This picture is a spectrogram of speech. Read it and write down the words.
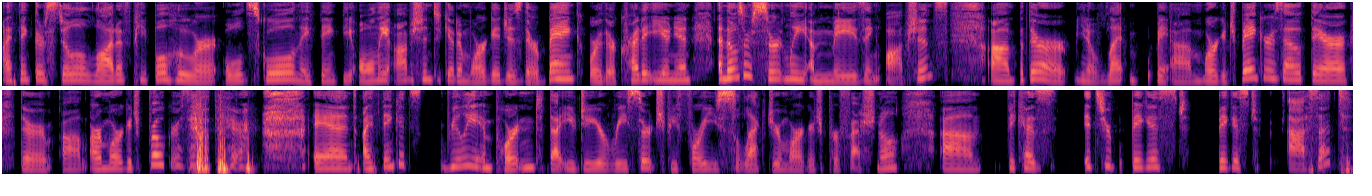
I think there's still a lot of people who are old school and they think the only option to get a mortgage is their bank or their credit union. And those are certainly amazing options. Um, but there are, you know, let, uh, mortgage bankers out there, there um, are mortgage brokers out there. And I think it's really important that you do your research before you select your mortgage professional um, because it's your biggest, biggest asset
